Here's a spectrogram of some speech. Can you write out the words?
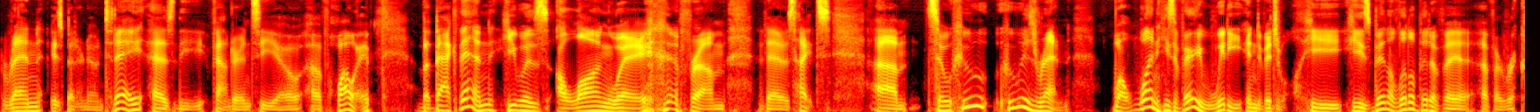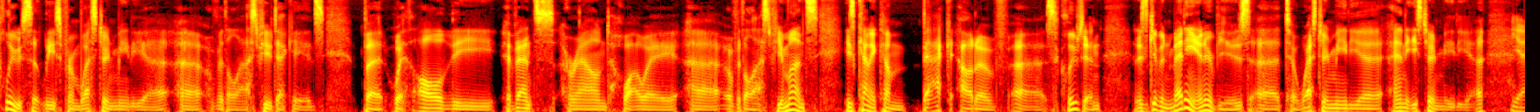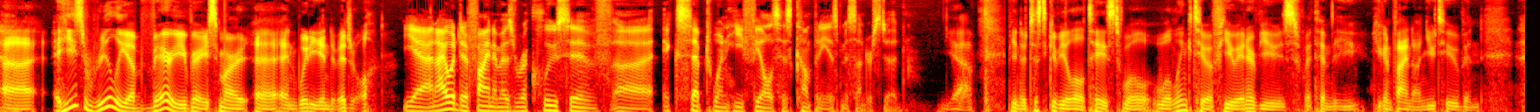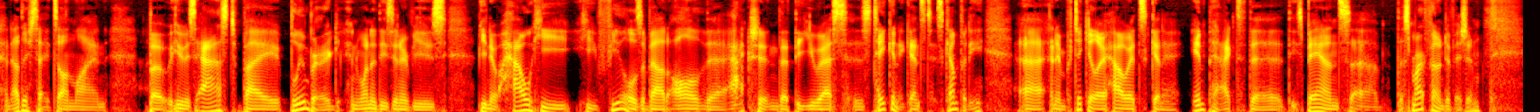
Ren is better known today as the founder and CEO of Huawei, but back then he was a long way from those heights. Um, so who who is Ren? Well, one, he's a very witty individual. He he's been a little bit of a of a recluse, at least from Western media, uh, over the last few decades. But with all the events around Huawei uh, over the last few months, he's kind of come back out of uh, seclusion and has given many interviews uh, to Western media and Eastern media. Yeah. uh, he's really a very very smart uh, and witty individual. Yeah, and I would define him as reclusive, uh, except when he feels his company is misunderstood. Yeah. You know, just to give you a little taste, we'll we'll link to a few interviews with him that you, you can find on YouTube and, and other sites online. But he was asked by Bloomberg in one of these interviews, you know, how he he feels about all the action that the US has taken against his company, uh, and in particular how it's going to impact the these bans, uh, the smartphone division.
